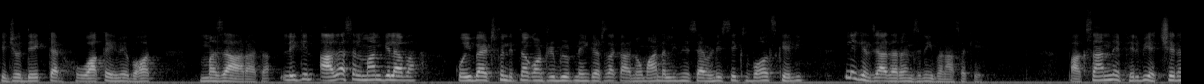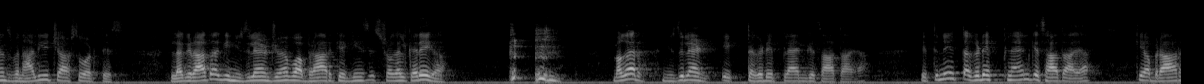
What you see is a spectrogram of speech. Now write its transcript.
कि जो देखकर वाकई में बहुत मज़ा आ रहा था। लेकिन आगा सलमान के अलावा कोई बैट्समैन इतना कंट्रीब्यूट नहीं कर सका। नुमान अली ने 76 बॉल्स खेली, लेकिन ज़्यादा रन नहीं बना सके। पाकिस्तान ने फिर भी अच्छे रन बना लिए चार सौ अड़तीस। लग रहा था कि न्यूजीलैंड जो है वो अबरार के अगेंस्ट स्ट्रगल करेगा। मगर न्यूजीलैंड एक तगड़े प्लान के साथ आया। इतने तगड़े प्लान के साथ आया कि अबरार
